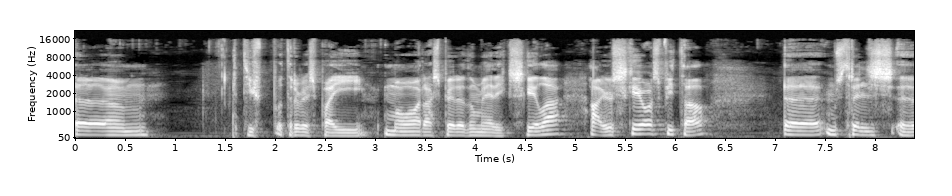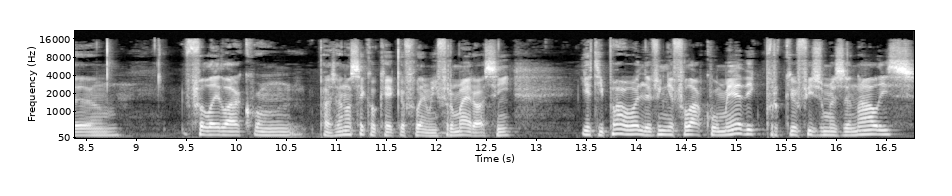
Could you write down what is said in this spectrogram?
um, tive outra vez para aí uma hora à espera de um médico. Cheguei lá, ah, eu cheguei ao hospital, uh, mostrei-lhes, uh, falei lá com, pá, já não sei com o que é que eu falei, um enfermeiro ou assim, e é tipo, ah, olha, vim a falar com o médico porque eu fiz umas análises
